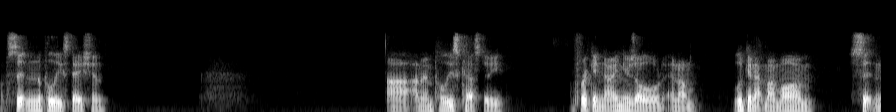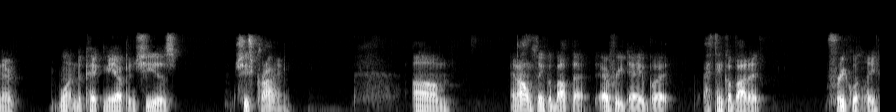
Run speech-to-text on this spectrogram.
I'm sitting in the police station. Uh, I'm in police custody. I'm freaking nine years old, and I'm looking at my mom sitting there wanting to pick me up, and she is, she's crying. Um, and I don't think about that every day, but I think about it frequently.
